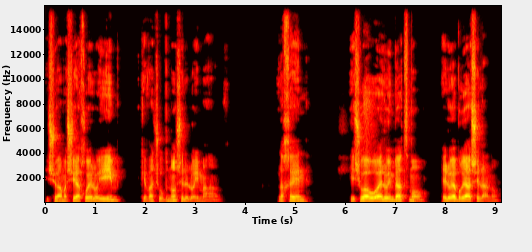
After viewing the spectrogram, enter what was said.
ישוע המשיח הוא אלוהים, כיוון שהוא בנו של אלוהים האב. לכן, ישוע הוא האלוהים בעצמו, אלוהי הבריאה שלנו,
